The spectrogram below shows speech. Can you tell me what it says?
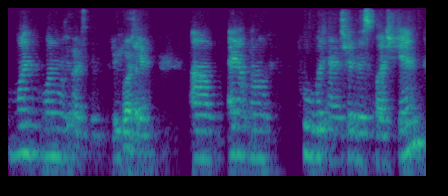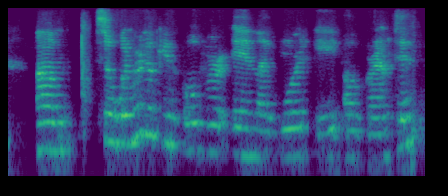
one, one more question, through Go you, ahead. Chair. Um, I don't know who would answer this question. Um, so when we're looking over in like Ward eight of Brampton,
